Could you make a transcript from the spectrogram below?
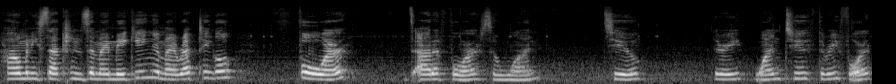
How many sections am I making in my rectangle? 4. It's out of 4, so 1, 2, 3, 1, 2, 3, 4. I'm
